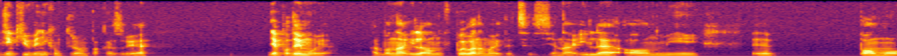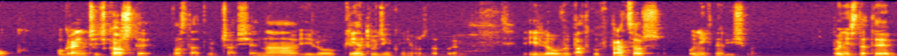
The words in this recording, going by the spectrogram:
dzięki wynikom, które on pokazuje, ja podejmuję, albo na ile on wpływa na moje decyzje, na ile on mi y, pomógł ograniczyć koszty w ostatnim czasie, na ilu klientów dzięki niemu zdobyłem, ilu wypadków pracy uniknęliśmy. Bo niestety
